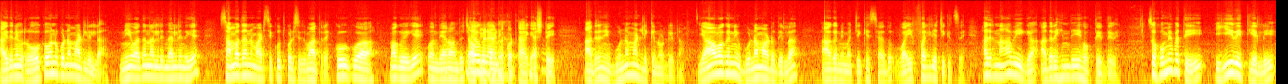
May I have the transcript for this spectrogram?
ಹಾಗೆ ನೀವು ರೋಗವನ್ನು ಗುಣ ಮಾಡಲಿಲ್ಲ. ನೀವು ಅದನ್ನು ಅಲ್ಲಿಂದ ಅಲ್ಲಿಂದಿಗೆ ಸಮಾಧಾನ ಮಾಡಿಸಿ ಕೂತ್ಕೊಳಿಸಿದ ಮಾತ್ರ. ಕೂಗುವ ಮಗುವಿಗೆ ಒಂದು ಏನೋ ಒಂದು ಚಾಕ್ಲೇಟ್ ಅಂತ ಕೊಟ್ಟ ಹಾಗೆ ಅಷ್ಟೇ. ಆದರೆ ನೀವು ಗುಣ ಮಾಡಲಿಕ್ಕೆ ನೋಡಲಿಲ್ಲ. ಯಾವಾಗ ನೀವು ಗುಣ ಮಾಡೋದಿಲ್ಲ ಆಗ ನಿಮ್ಮ ಚಿಕಿತ್ಸೆ ಅದು ವೈಫಲ್ಯ ಚಿಕಿತ್ಸೆ. ಆದರೆ ನಾವೀಗ ಅದರ ಹಿಂದೆಯೇ ಹೋಗ್ತಾ ಇದ್ದೇವೆ. ಸೊ ಹೋಮಿಯೋಪತಿ ಈ ರೀತಿಯಲ್ಲಿ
